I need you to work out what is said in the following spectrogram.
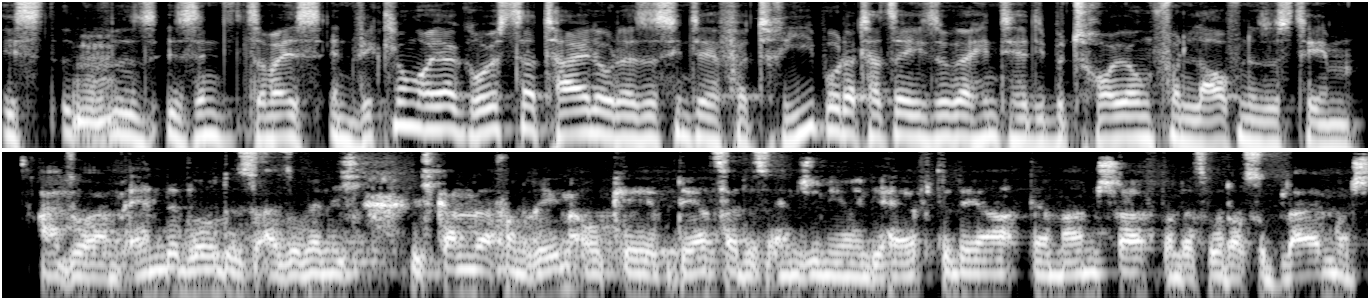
ist, mhm. sind, sag mal, ist Entwicklung euer größter Teil oder ist es hinterher Vertrieb oder tatsächlich sogar hinterher die Betreuung von laufenden Systemen? Also am Ende wird es, also wenn ich, ich kann davon reden, okay, derzeit ist Engineering die Hälfte der, der Mannschaft und das wird auch so bleiben und,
